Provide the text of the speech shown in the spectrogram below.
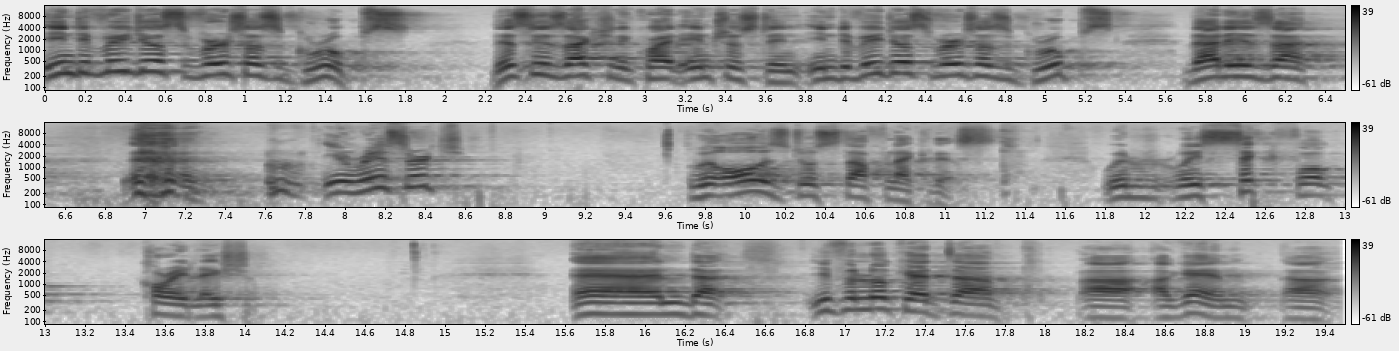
Individuals versus groups. This is actually quite interesting. Individuals versus groups. That is, uh, in research, we always do stuff like this. We, we seek for correlation. And uh, if you look at, uh, uh again, uh,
